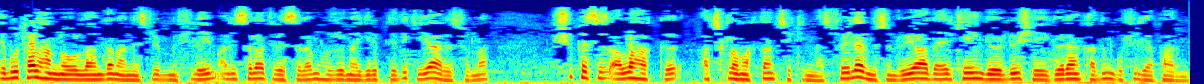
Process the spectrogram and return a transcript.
Ebu Talhan'ın oğullarından annesi İbn Süleym aleyhissalatü vesselamın huzuruna girip dedi ki Ya Resulullah şüphesiz Allah hakkı açıklamaktan çekinmez. Söyler misin rüyada erkeğin gördüğü şeyi gören kadın gusül yapar mı?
